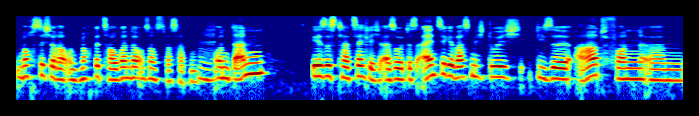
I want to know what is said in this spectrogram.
noch sicherer und noch bezaubernder und sonst was hatten. Und dann ist es tatsächlich, also das Einzige, was mich durch diese Art von ähm,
